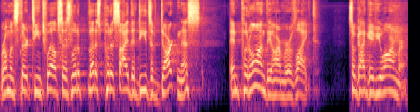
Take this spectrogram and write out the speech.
Romans 13, 12 says, let, let us put aside the deeds of darkness and put on the armor of light. So God gave you armor.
